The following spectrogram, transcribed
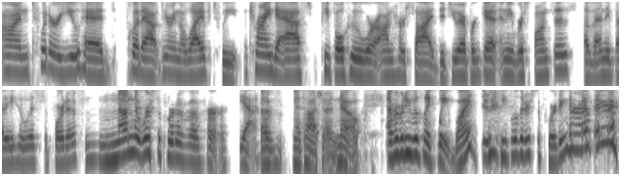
on Twitter, you had put out during the live tweet trying to ask people who were on her side. Did you ever get any responses of anybody who was supportive? None that were supportive of her, Yeah. of Natasha. No. Everybody was like, wait, what? There's people that are supporting her out there?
